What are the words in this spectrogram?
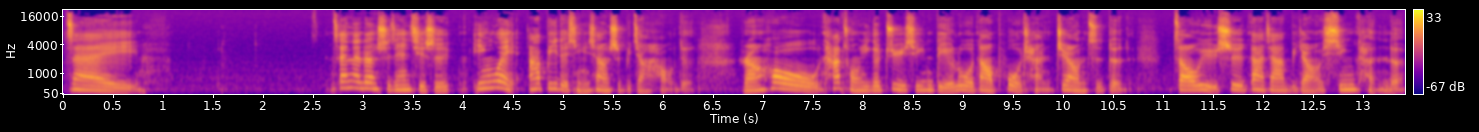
在。在那段时间，其实因为阿 B 的形象是比较好的，然后他从一个巨星跌落到破产这样子的遭遇，是大家比较心疼的，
